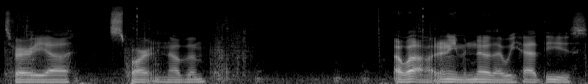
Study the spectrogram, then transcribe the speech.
It's very uh, Spartan of him. Oh wow, I didn't even know that we had these.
